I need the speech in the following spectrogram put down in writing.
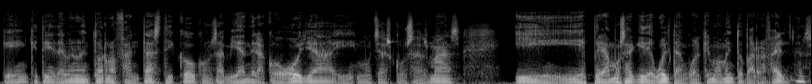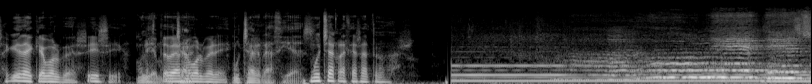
que, que tiene también un entorno fantástico con San Millán de la Cogolla y muchas cosas más. Y, y esperamos aquí de vuelta en cualquier momento para Rafael. Enseguida hay que volver, sí, sí. Muy bien, este volveré. muchas gracias. Muchas gracias a todos. ¿Dónde te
